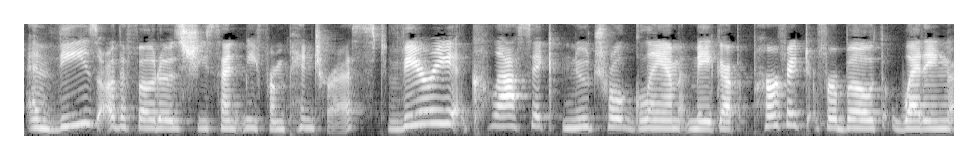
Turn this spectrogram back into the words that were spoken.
and these are the photos she sent me from Pinterest. Very classic neutral glam makeup, perfect for both wedding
